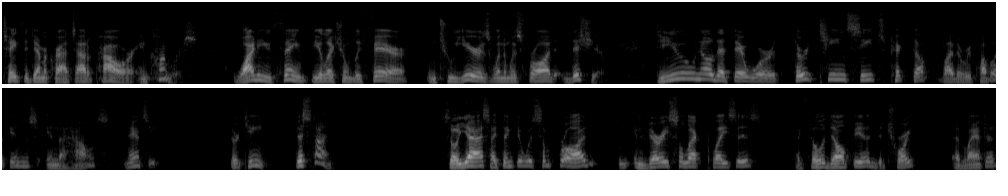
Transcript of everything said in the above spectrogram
take the Democrats out of power in Congress. Why do you think the election will be fair in two years when it was fraud this year? Do you know that there were 13 seats picked up by the Republicans in the House, Nancy? 13 this time. So, yes, I think there was some fraud in, in very select places like Philadelphia, and Detroit, Atlanta.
